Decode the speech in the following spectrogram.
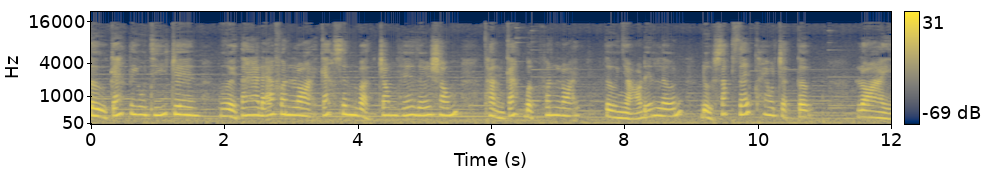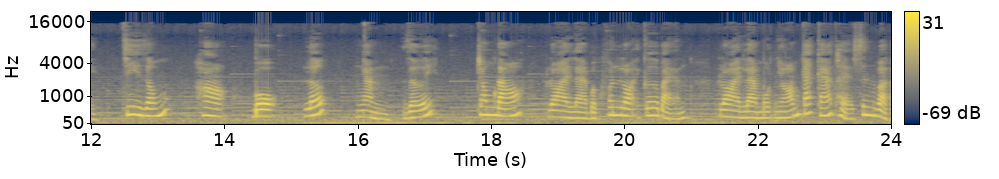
Từ các tiêu chí trên, người ta đã phân loại các sinh vật trong thế giới sống thành các bậc phân loại, từ nhỏ đến lớn, được sắp xếp theo trật tự. Loài, chi giống, họ, bộ, lớp, ngành, giới. Trong đó, loài là bậc phân loại cơ bản. Loài là một nhóm các cá thể sinh vật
